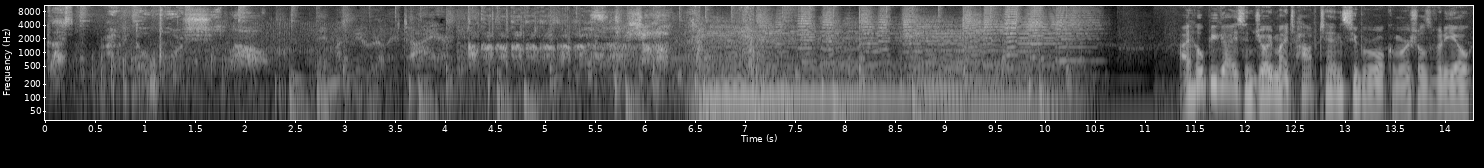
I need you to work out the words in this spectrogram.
Guys, I'm gonna go for slow. They must be really tired. Go, go, go, go, go, go, go, go. Shut up. I hope you guys enjoyed my top 10 Super Bowl commercials video.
